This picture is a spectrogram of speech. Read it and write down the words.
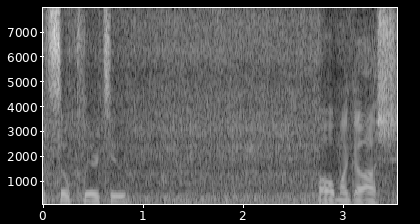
It's so clear too. Oh my gosh.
